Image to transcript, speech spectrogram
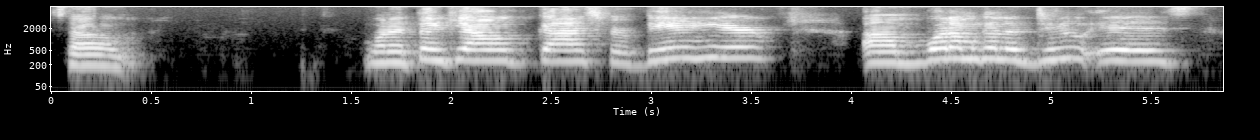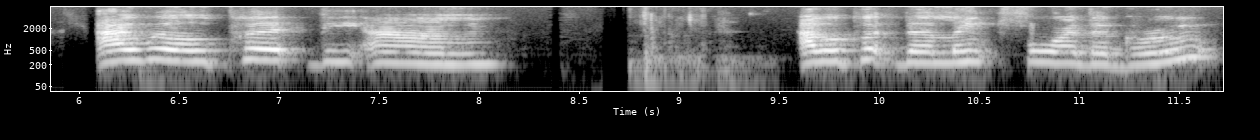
So I want to thank y'all guys for being here. Um, what I'm gonna do is I will put the um I will put the link for the group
